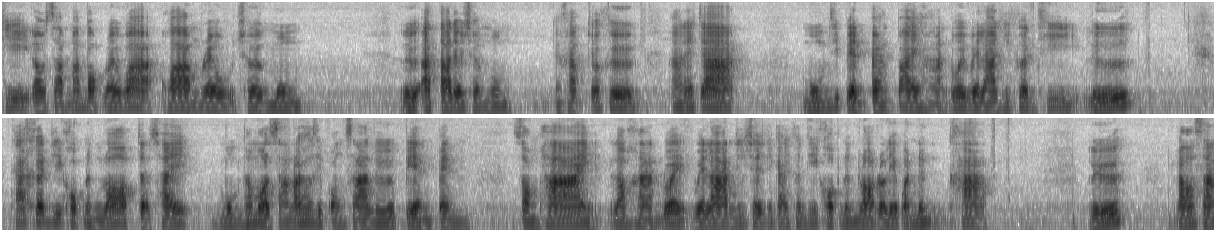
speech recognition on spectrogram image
ที่เราสามารถบอกได้ว่าความเร็วเชิงมุม หรืออัตราเร็วเชิงมุมนะครับ ก็คือหาได้จาก มุมที่เปลี่ยนแปลงไปหารด้วยเวลาที่เคลื่อนที่ หรือ ถ้าเคลื่อนที่ครบหนึ่งรอบจะใช้มุมทั้งหมด 360 องศา หรือเปลี่ยนเป็น 2 พาย แล้วหารด้วยเวลาที่ใช้ในการเคลื่อนที่ครบหนึ่งรอบเราเรียกว่า 1 คาบ หรือเราสา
